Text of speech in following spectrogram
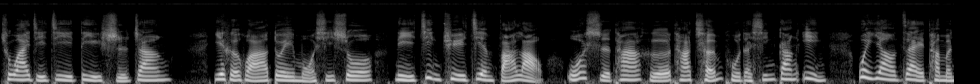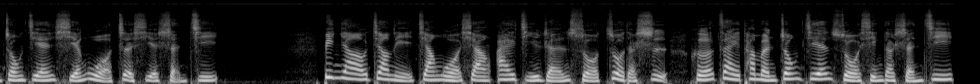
《出埃及记》第十章，耶和华对摩西说：“你进去见法老，我使他和他臣仆的心刚硬，为要在他们中间显我这些神迹，并要叫你将我向埃及人所做的事和在他们中间所行的神迹，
